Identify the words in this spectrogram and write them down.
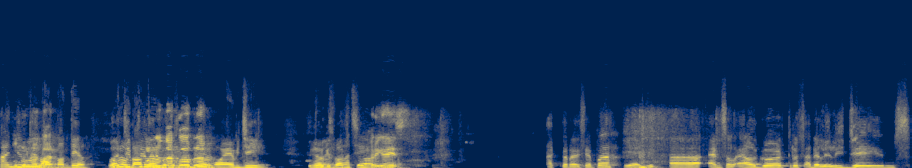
Anjir Lu belum lu nonton. nonton Wajib, belum nonton? nonton gue belum. OMG. Ini bagus banget sih. Sorry guys. Aktornya siapa? Iya, jadi Eh, Ansel Elgort, terus ada Lily James.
